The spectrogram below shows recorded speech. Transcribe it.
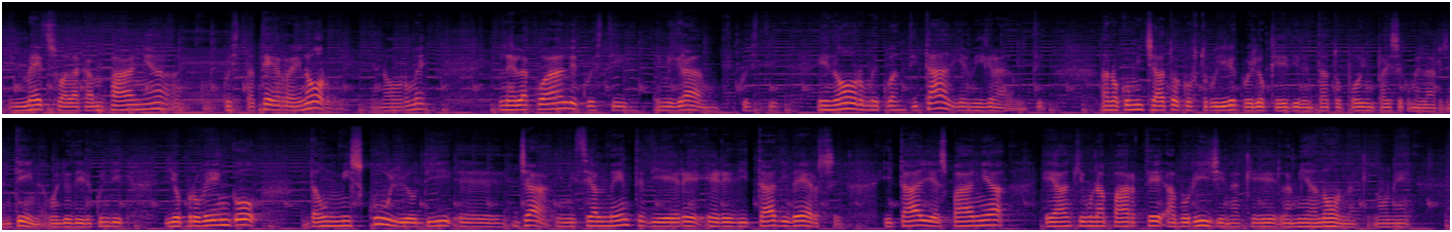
In mezzo alla campagna, questa terra enorme, enorme, nella quale questi emigranti, questa enorme quantità di emigranti, hanno cominciato a costruire quello che è diventato poi un paese come l'Argentina, voglio dire, quindi io provengo da un miscuglio di eh, già inizialmente di eredità diverse, Italia, Spagna e anche una parte aborigena che è la mia nonna, che non è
